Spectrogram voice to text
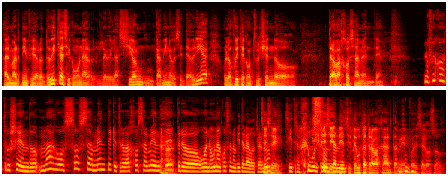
al Martín Fierro. ¿Tuviste así como una re- revelación, un camino que se te abría, o lo fuiste construyendo trabajosamente? Lo fui construyendo más gozosamente que trabajosamente, Ajá. pero bueno, una cosa no quita la otra, Sí, ¿no? sí. trabajé un Sí, montón sí, también. te- si te gusta trabajar también puede ser gozoso.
